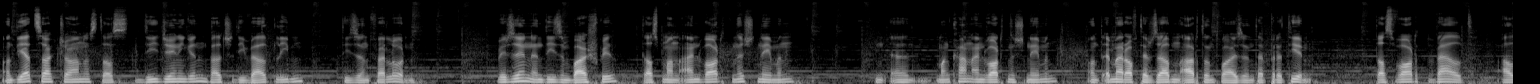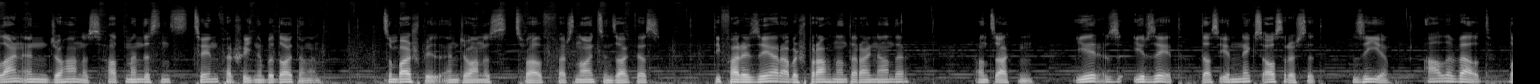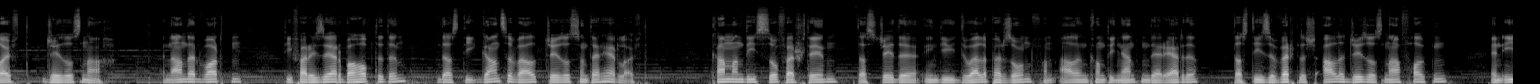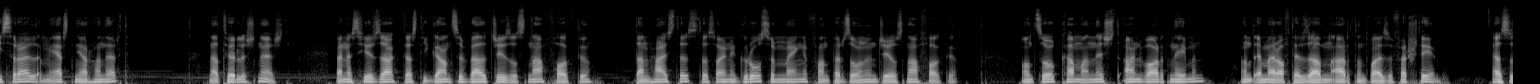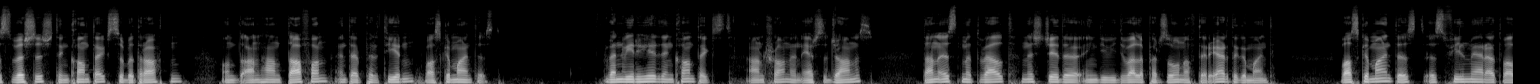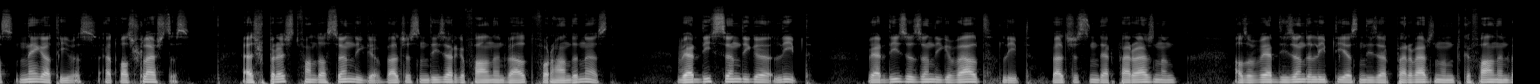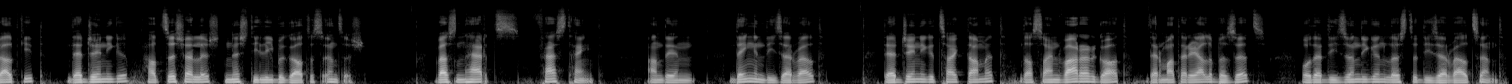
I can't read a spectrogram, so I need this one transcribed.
Und jetzt sagt Johannes, dass diejenigen, welche die Welt lieben, die sind verloren. Wir sehen in diesem Beispiel, dass man ein Wort nicht nehmen, äh, man kann ein Wort nicht nehmen und immer auf derselben Art und Weise interpretieren. Das Wort Welt allein in Johannes hat mindestens zehn verschiedene Bedeutungen. Zum Beispiel in Johannes 12, Vers 19 sagt es, die Pharisäer aber sprachen untereinander und sagten, ihr, ihr seht, dass ihr nichts ausrüstet. Siehe, alle Welt läuft Jesus nach. In anderen Worten, die Pharisäer behaupteten, dass die ganze Welt Jesus hinterherläuft. Kann man dies so verstehen, dass jede individuelle Person von allen Kontinenten der Erde, dass diese wirklich alle Jesus nachfolgen in Israel im ersten Jahrhundert? Natürlich nicht. Wenn es hier sagt, dass die ganze Welt Jesus nachfolgte, dann heißt es, dass eine große Menge von Personen Jesus nachfolgte. Und so kann man nicht ein Wort nehmen und immer auf derselben Art und Weise verstehen. Es ist wichtig, den Kontext zu betrachten und anhand davon interpretieren, was gemeint ist. Wenn wir hier den Kontext anschauen in 1. Johannes, dann ist mit Welt nicht jede individuelle Person auf der Erde gemeint. Was gemeint ist, ist vielmehr etwas Negatives, etwas Schlechtes. Es spricht von das Sündige, welches in dieser gefallenen Welt vorhanden ist. Wer die Sündige liebt, wer diese sündige Welt liebt, welches in der perversen und also wer die Sünde liebt, die es in dieser perversen und gefallenen Welt gibt, derjenige hat sicherlich nicht die Liebe Gottes in sich. Wessen Herz festhängt an den Dingen dieser Welt, derjenige zeigt damit, dass sein wahrer Gott der materielle Besitz oder die sündigen Lüste dieser Welt sind.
